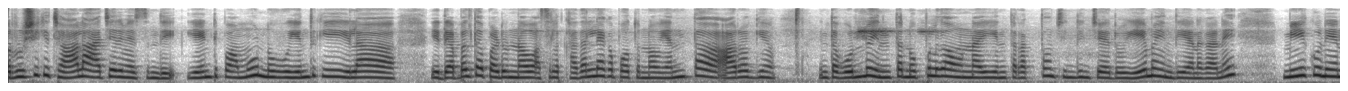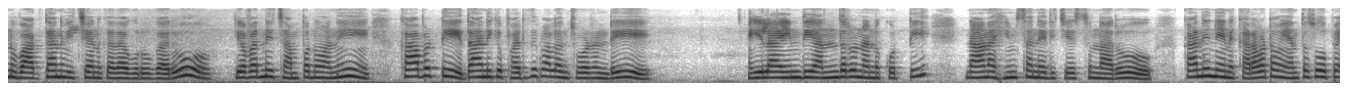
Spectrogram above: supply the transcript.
ఋషికి చాలా ఆశ్చర్యం వేస్తుంది. ఏంటి పాము? నువ్వు ఎందుకు ఇలా ఈ దెబ్బలతో పడి ఉన్నావు అసలు కదలలేకపోతున్నావు? ఎంత ఆరోగ్యం ఇంత ఒళ్ళు ఇంత నొప్పులుగా ఉన్నాయి ఇంత రక్తం చిందించారు ఏమైంది అనగానే మీకు నేను వాగ్దానం ఇచ్చాను కదా గురువుగారు ఎవరిని చంపను అని. కాబట్టి దానికి ప్రతిఫలం చూడండి. ఇలా అయింది. అందరూ నన్ను కొట్టి నానా హింస అనేది చేస్తున్నారు. కానీ నేను కరవటం ఎంత సోపే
